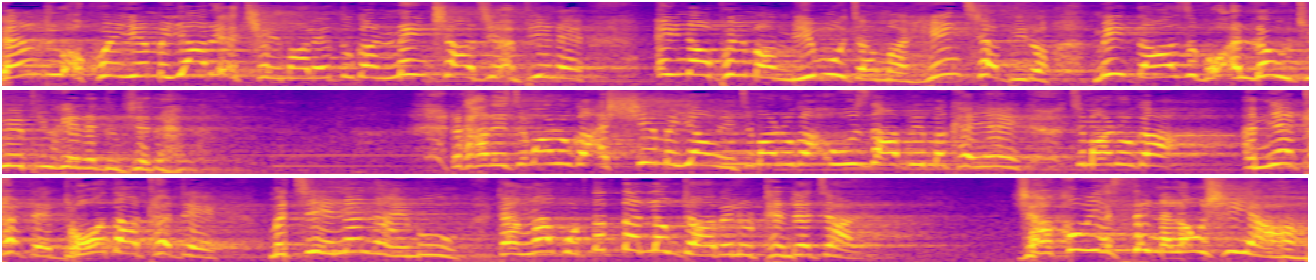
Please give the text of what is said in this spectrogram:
တန်တူအခွင့်အရေးမရတဲ့အချိန်မှာလဲသူကနှိမ်ချခြင်းအပြစ်နဲ့အိမ်နောက်ဖေးမှာမိဖို့ကြောင့်မှဟင်းချက်ပြီးတော့မိသားစုကိုအလုတ်ကျွေးပြုခဲ့တဲ့သူဖြစ်တယ်တခါလေကျမတို့ကအရှင်းမရောက်ရင်ကျမတို့ကဦးစားပေးမခံရင်ကျမတို့က အမျက်ထွက်တယ်ဒေါသထွက်တယ်မကျေနပ်နိုင်ဘူးဒါငါ့ကိုတတ်တတ်လောက်တာပဲလို့ထင်တတ်ကြတယ်ယာကုပ်ရဲ့စိတ်နှလုံးရှိရအောင်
